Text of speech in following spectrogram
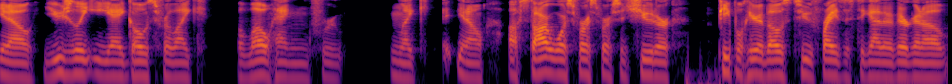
you know, usually EA goes for like the low hanging fruit. Like, you know, a Star Wars first person shooter, people hear those two phrases together, they're going to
